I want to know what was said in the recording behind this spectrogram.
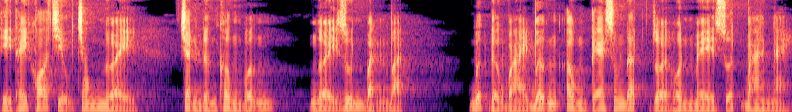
thì thấy khó chịu trong người, chân đứng không vững, người run bần bật. Bước được vài bước, ông té xuống đất rồi hôn mê suốt ba ngày.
